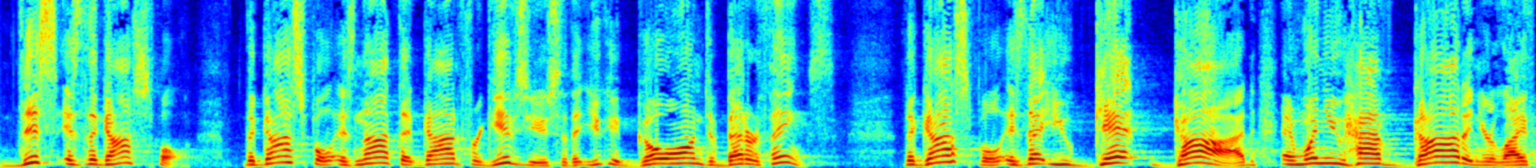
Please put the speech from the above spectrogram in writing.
This is the gospel. The gospel is not that God forgives you so that you could go on to better things. The gospel is that you get God, and when you have God in your life,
